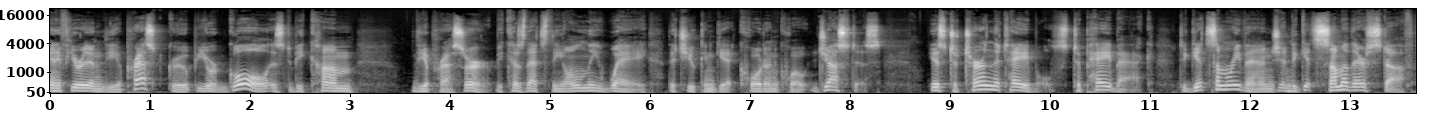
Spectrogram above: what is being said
And if you're in the oppressed group, your goal is to become the oppressor because that's the only way that you can get quote unquote justice. Is to turn the tables, to pay back, to get some revenge, and to get some of their stuff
